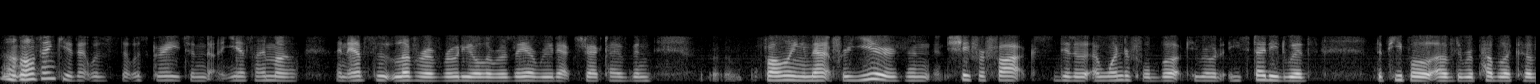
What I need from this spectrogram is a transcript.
Well, thank you. That was that was great. And uh, yes, I'm a an absolute lover of rhodiola rosea root extract. I've been uh, following that for years. And Schaefer Fox did a, a wonderful book. He wrote. He studied with the people of the Republic of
